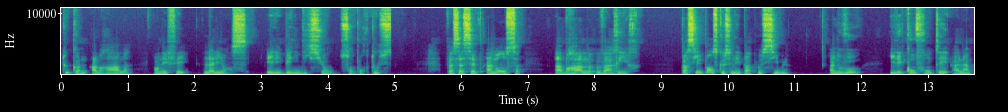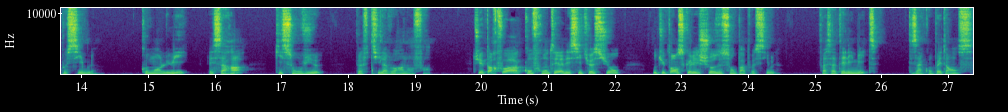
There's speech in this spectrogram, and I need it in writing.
Tout comme Abraham, en effet, l'alliance et les bénédictions sont pour tous. Face à cette annonce, Abraham va rire, parce qu'il pense que ce n'est pas possible. À nouveau, il est confronté à l'impossible. Comment lui et Sarah, qui sont vieux, peuvent-ils avoir un enfant? Tu es parfois confronté à des situations où tu penses que les choses ne sont pas possibles. Face à tes limites, tes incompétences,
